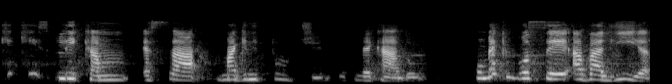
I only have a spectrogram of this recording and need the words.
que, que explica essa magnitude desse mercado? Como é que você avalia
